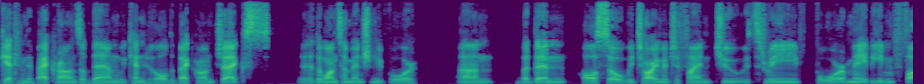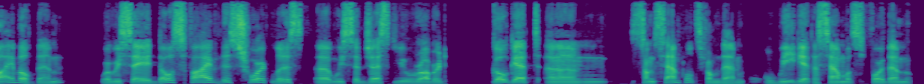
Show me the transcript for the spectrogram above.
getting the backgrounds of them. We can do all the background checks, uh, the ones I mentioned before. Um, but then also we target to find two, three, four, maybe even five of them, where we say those five, this short list, uh, we suggest you, Robert, go get um, some samples from them. We get the samples for them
